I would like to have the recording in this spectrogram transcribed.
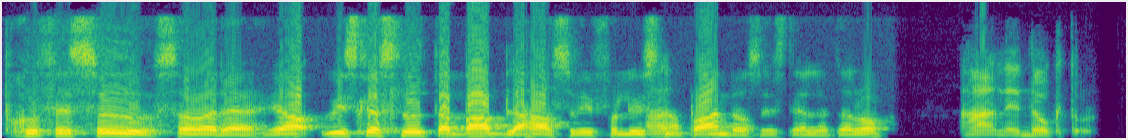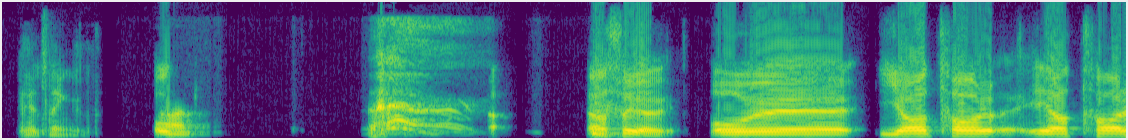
Professor, så är det. Ja, vi ska sluta babbla här så vi får lyssna Ja. på Anders istället, eller? Han är doktor, helt enkelt. Och, Han- ja, så gör vi. Och eh, jag tar, jag tar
